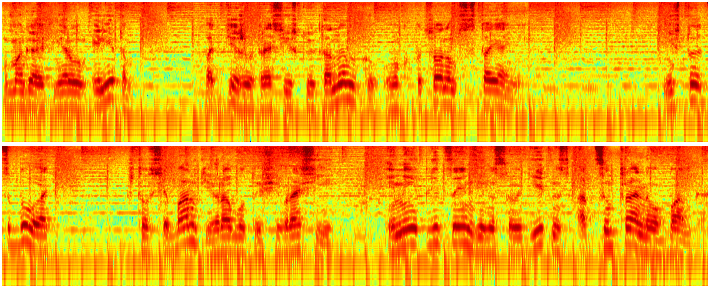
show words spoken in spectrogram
помогает мировым элитам поддерживать российскую экономику в оккупационном состоянии. Не стоит забывать, что все банки, работающие в России, имеют лицензии на свою деятельность от Центрального банка,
